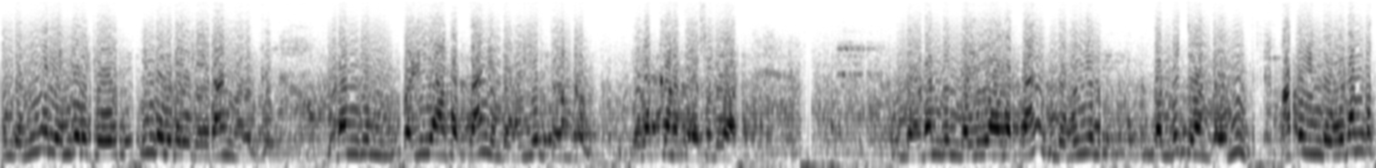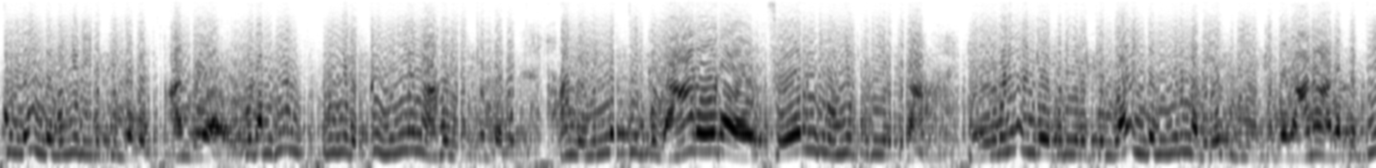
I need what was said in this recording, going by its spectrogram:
இந்த உயிர் எங்க இருக்கு? இந்த உடலிலே தான் இருக்கு. உடம்பின் வழியாகத்தான் இந்த உயிர் தோன்றும். இலக்கணத்துல சொல்லுவார். இந்த உடம்பின் வழியாகத்தான் இந்த உயிர் வந்து தோன்றும். அப்ப இந்த உடம்புக்குள்ளே இந்த உயிர் இருக்கின்றது. அந்த உடம்பு உயிர் இல்லமாக இருக்கின்றது. அந்த இல்லத்திற்கு யாரோட சேர்ந்து உயிர் குடியிருக்குதான் இறைவனும் அங்கே குடியிருக்கின்றான் இந்த உயிரும் அதிலே குடியிருக்கின்றது. ஆனா அதை பற்றி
